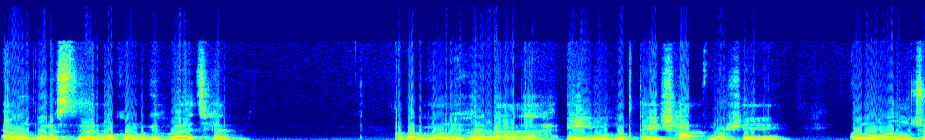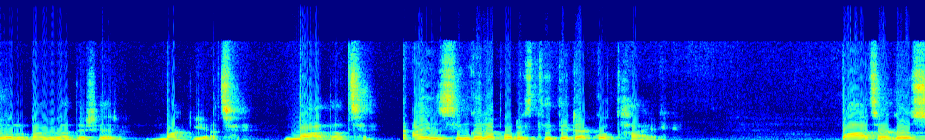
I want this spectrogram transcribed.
এমন পরিস্থিতির মুখোমুখি হয়েছেন? আমার মনে হয় না এই মুহূর্তে এই সাত মাসে কোনো অঞ্চল বাংলাদেশের বাকি আছে, বাদ আছে। আইন শৃঙ্খলা পরিস্থিতিটা কোথায়? পাঁচ আগস্ট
